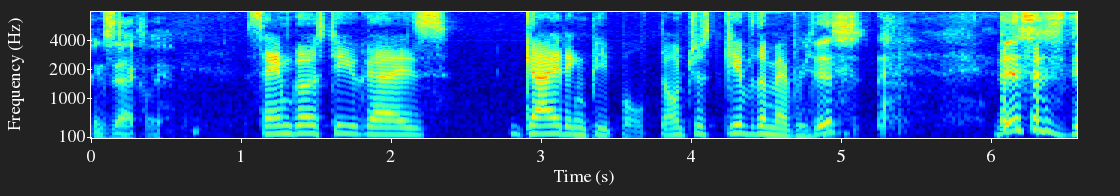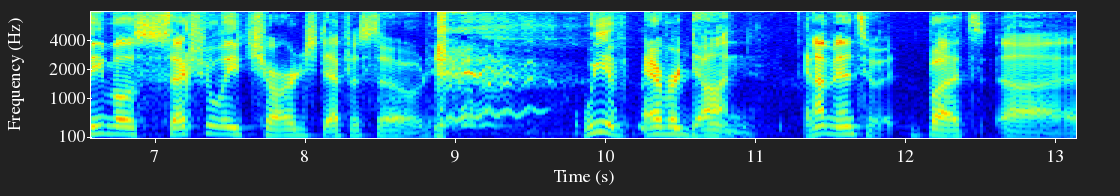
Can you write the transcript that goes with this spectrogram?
Exactly. Same goes to you guys guiding people. Don't just give them everything. This this is the most sexually charged episode we have ever done, and I'm into it. But uh,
